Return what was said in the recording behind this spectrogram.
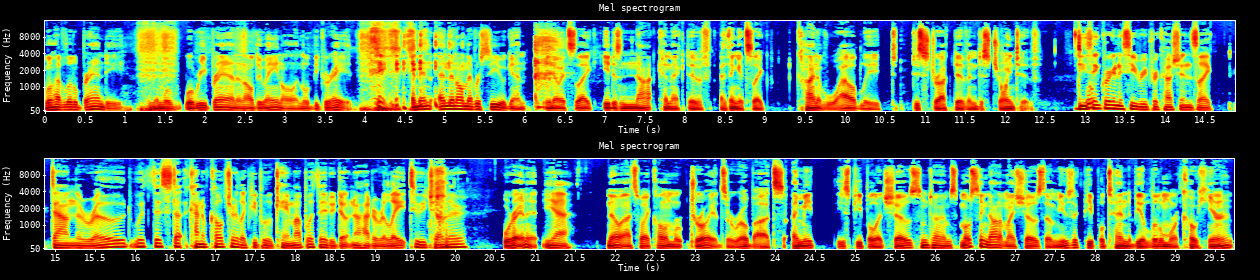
We'll have a little brandy and then we'll we'll rebrand and I'll do anal and it'll be great. and then and then I'll never see you again. You know, it's like it is not connective. I think it's like kind of wildly d- destructive and disjointive. Do you think we're going to see repercussions like down the road with this stu- kind of culture? Like people who came up with it who don't know how to relate to each other? We're in it. yeah. No, that's why I call them droids or robots. I meet these people at shows sometimes, mostly not at my shows though. Music people tend to be a little more coherent.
